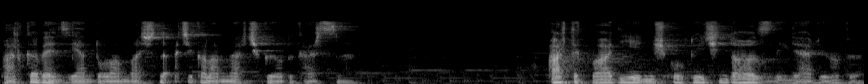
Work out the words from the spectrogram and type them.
parka benzeyen dolambaçlı açık alanlar çıkıyordu karşısına. Artık vadiye inmiş olduğu için daha hızlı ilerliyordu.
